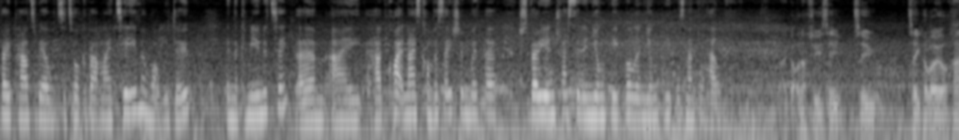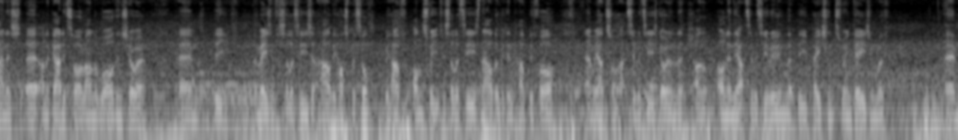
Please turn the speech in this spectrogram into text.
very proud to be able to talk about my team and what we do in the community. Um, I had quite a nice conversation with her. She's very interested in young people and young people's mental health. I got an opportunity to take Her Royal Highness uh, on a guided tour around the world and show her um, the amazing facilities at Hartley Hospital. We have ensuite facilities now that we didn't have before and we had some activities going in the, on, on in the activity room that the patients were engaging with. Um,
